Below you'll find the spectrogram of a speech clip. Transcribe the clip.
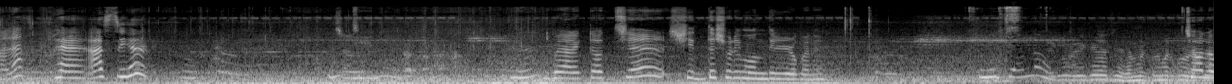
ভালো হ্যাঁ আসছি হ্যাঁ। এবার আরেকটা হচ্ছে সিদ্ধেশ্বরী মন্দিরের ওখানে। চলো।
